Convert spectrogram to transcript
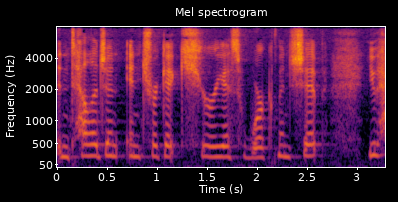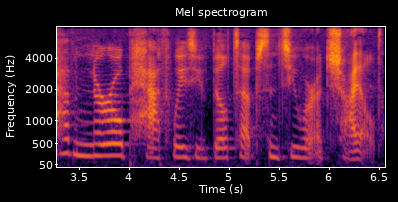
intelligent, intricate, curious workmanship, you have neural pathways you've built up since you were a child.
